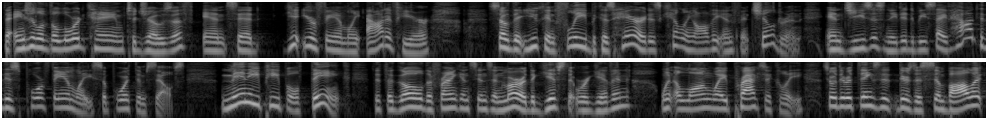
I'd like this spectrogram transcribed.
the angel of the Lord came to Joseph and said, Get your family out of here so that you can flee because Herod is killing all the infant children and Jesus needed to be saved. How did this poor family support themselves? Many people think that the gold, the frankincense, and myrrh, the gifts that were given, went a long way practically. So there are things that there's a symbolic,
